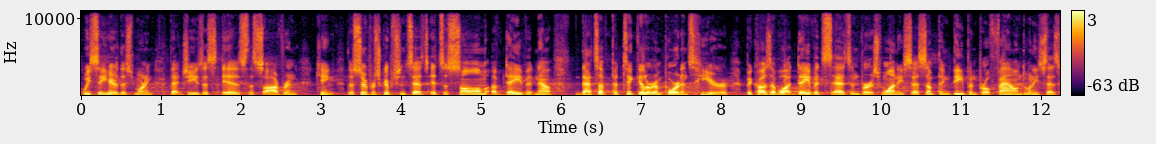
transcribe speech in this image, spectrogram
we see here this morning that Jesus is the sovereign king. The superscription says it's a psalm of David. Now, that's of particular importance here because of what David says in verse 1. He says something deep and profound when he says,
